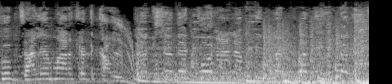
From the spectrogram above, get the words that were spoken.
खूप झाले मार्केट काल लक्ष दे कोणाला किंमत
